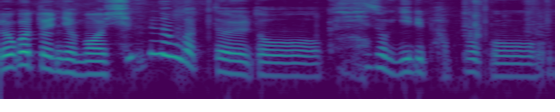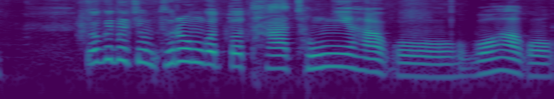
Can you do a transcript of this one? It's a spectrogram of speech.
요것도 이제 뭐 심는 것들도 계속 일이 바쁘고 여기도 지금 들어온 것도 다 정리하고 뭐 하고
